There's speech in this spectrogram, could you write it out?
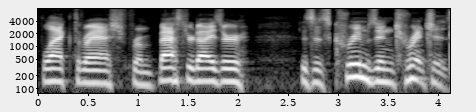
black thrash from Bastardizer. This is Crimson Trenches.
